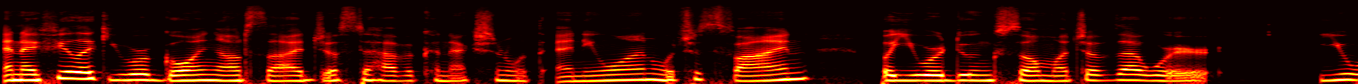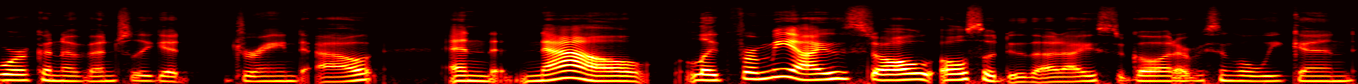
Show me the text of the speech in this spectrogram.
And I feel like you were going outside just to have a connection with anyone, which is fine. But you were doing so much of that where you were going to eventually get drained out. And now, like for me, I used to al- also do that. I used to go out every single weekend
